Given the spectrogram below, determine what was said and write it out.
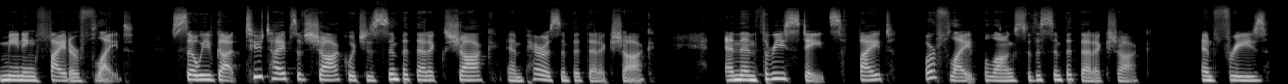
meaning fight or flight. So we've got two types of shock, which is sympathetic shock and parasympathetic shock. And then three states fight or flight belongs to the sympathetic shock, and freeze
